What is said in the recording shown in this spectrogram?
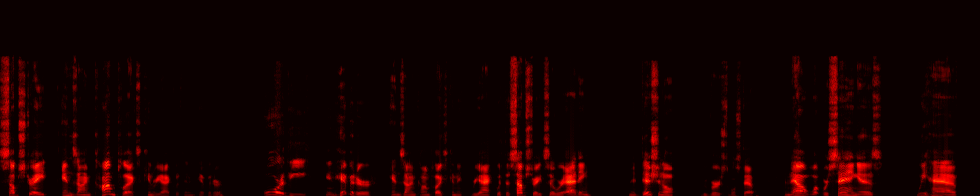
substrate enzyme complex can react with an inhibitor, or the inhibitor enzyme complex can react with the substrate. So we're adding an additional reversible step. And now what we're saying is we have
